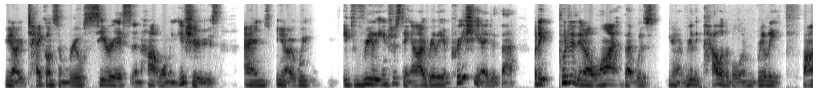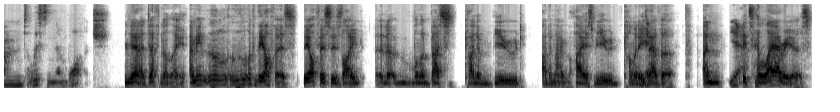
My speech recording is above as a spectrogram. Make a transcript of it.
you know take on some real serious and heartwarming issues, and you know we it's really interesting, and I really appreciated that. But it put it in a light that was, you know, really palatable and really fun to listen and watch. Yeah, definitely. I mean, l- look at The Office. The Office is like uh, one of the best kind of viewed, I don't know, highest viewed comedies Yeah. ever. And Yeah. it's hilarious,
